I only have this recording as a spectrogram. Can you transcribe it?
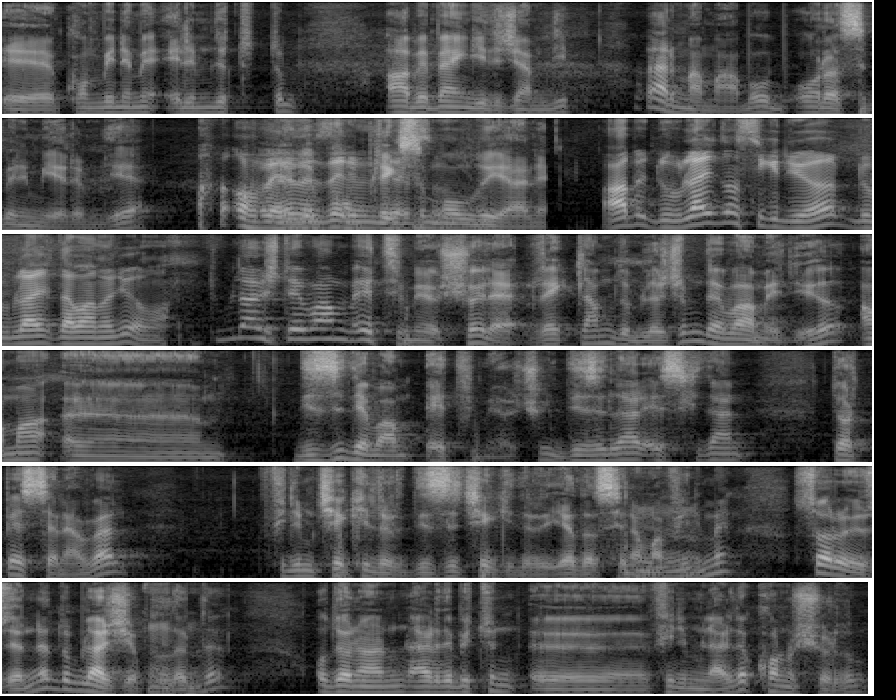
E, kombinemi elimde tuttum. Abi ben gideceğim deyip vermem abi orası benim yerim diye. O Öyle benim de özelim kompleksim diyorsun. oldu yani. Abi dublaj nasıl gidiyor? Dublaj devam ediyor mu? Dublaj devam etmiyor. Şöyle reklam dublajım devam ediyor ama e, dizi devam etmiyor. Çünkü diziler eskiden 4-5 sene evvel film çekilir, dizi çekilir ya da sinema filmi. Sonra üzerine dublaj yapılırdı. O dönemlerde bütün e, filmlerde konuşurdum.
